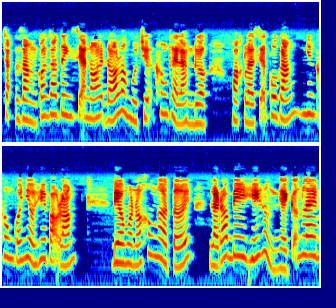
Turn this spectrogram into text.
chắn rằng con gia tinh sẽ nói đó là một chuyện không thể làm được, hoặc là sẽ cố gắng nhưng không có nhiều hy vọng lắm. Điều mà nó không ngờ tới là Dobby hí hửng nhảy cẫng lên,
